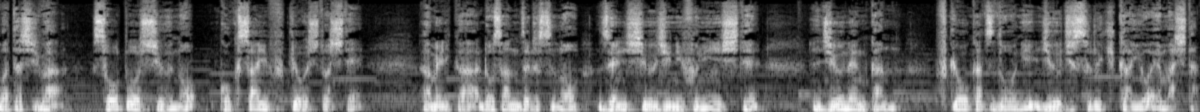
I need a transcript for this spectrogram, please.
私は総統州の国際布教師としてアメリカ・ロサンゼルスの全州寺に赴任して10年間布教活動に従事する機会を得ました。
